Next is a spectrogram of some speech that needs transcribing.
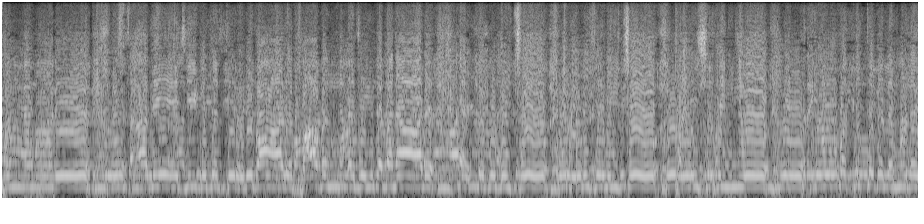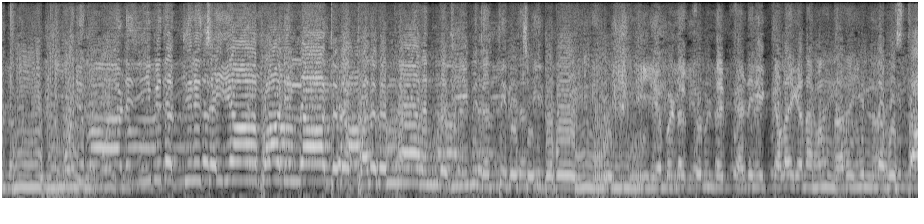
പൊന്നമോര് സാധേ ജീവിതത്തിൽ ഒരുപാട് പാപങ്ങൾ ചെയ്തവനാണ്. കല്ലുകുടിച്ചു കുടിച്ചു പൈസ തിന്നു എത്രയോ വക്കത്തുകൾ മുടക്കി. ഒരുപാട് ജീവിതത്തിൽ ചെയ്യാൻ പാടില്ലാത്തത് പലതും ഞാൻ എന്റെ ജീവിതത്തിൽ ചെയ്തു പോയി. എവിടെ കൊണ്ട് കഴുകിക്കളയണമെന്നറിയില്ല ഉസ്താദ്.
